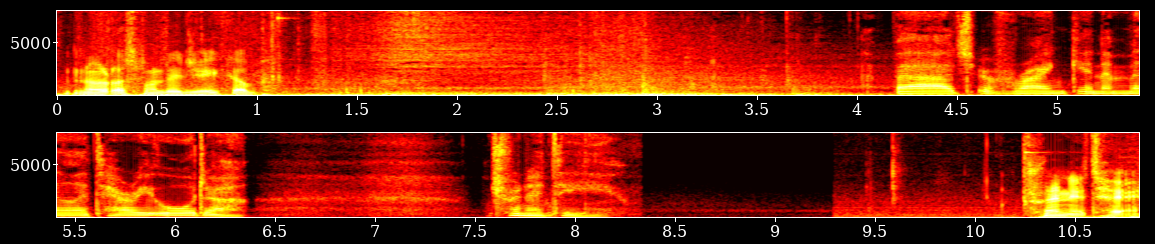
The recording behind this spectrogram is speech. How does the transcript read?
Nu răspunde Jacob. A badge of rank in a military order. Trinity. Trinity.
